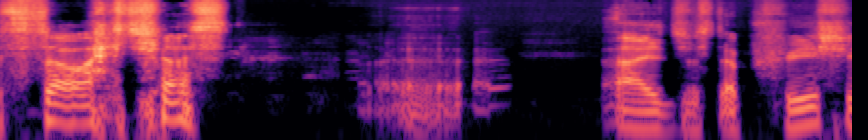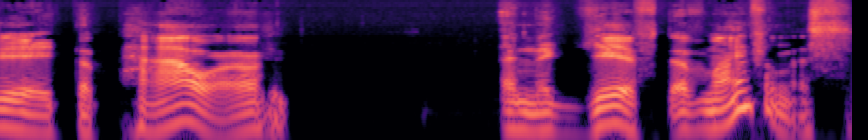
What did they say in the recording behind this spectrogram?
So I just, uh, I just appreciate the power and the gift of mindfulness.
